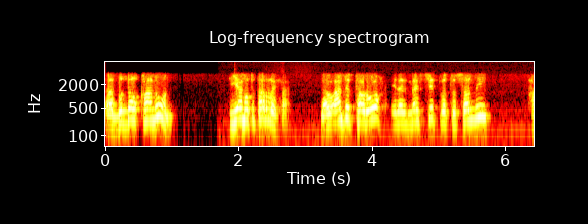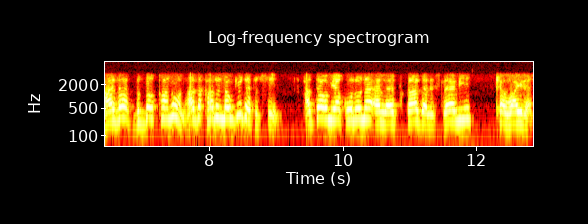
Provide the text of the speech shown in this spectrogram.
آه، ضد القانون. هي متطرفة. لو أنت تروح إلى المسجد وتصلي هذا ضد القانون، هذا قانون موجود في الصين. حتى هم يقولون الاعتقاد الإسلامي كفيروس.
